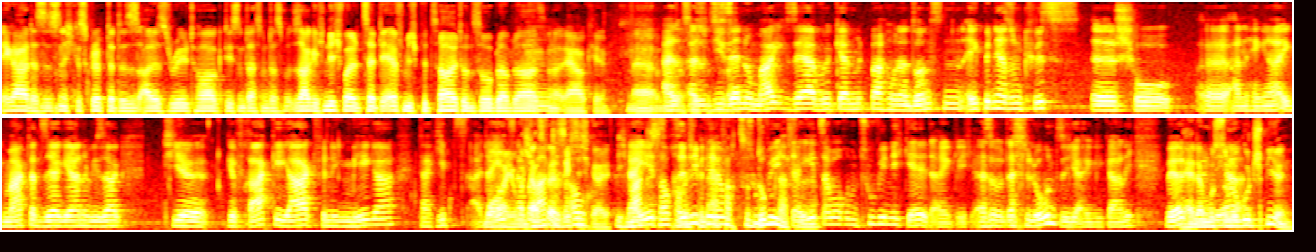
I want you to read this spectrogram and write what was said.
Digga, das ist nicht gescriptet, das ist alles Real Talk, dies und das und das sage ich nicht, weil ZDF mich bezahlt und so, bla bla. Ja, okay. Ja, das Also, also die. Sendung mag ich sehr, würde gerne mitmachen und ansonsten, ich bin ja so ein Quiz-Show-Anhänger. ich mag das sehr gerne, wie gesagt, hier gefragt, gejagt, finde ich mega. Da gibt's, da Boah, Junge, aber, das wär das richtig auch. geil. Ich mag das auch, aber ich bin einfach zu dumm dafür. Da geht's aber auch um zu wenig Geld eigentlich. Also das lohnt sich eigentlich gar nicht. Wer Ja, da musst du nur gut spielen.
